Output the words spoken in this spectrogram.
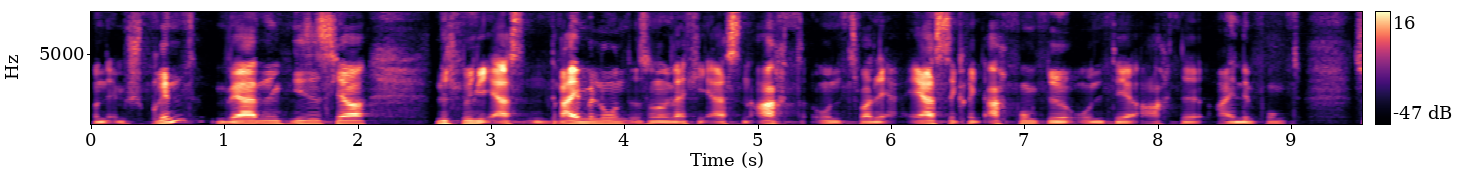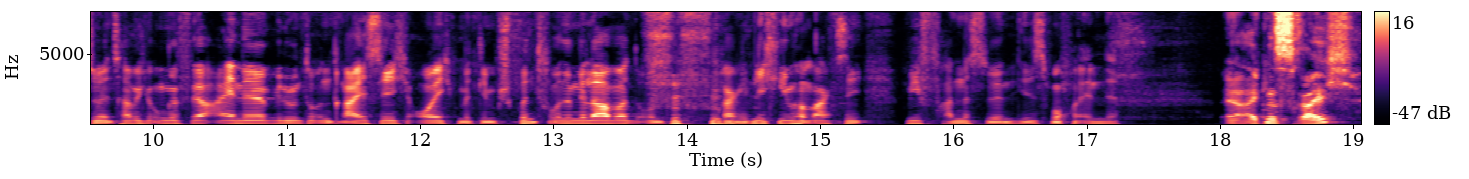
Und im Sprint werden dieses Jahr nicht nur die ersten drei belohnt, sondern gleich die ersten acht. Und zwar der erste kriegt acht Punkte und der achte einen Punkt. So, jetzt habe ich ungefähr eine Minute und 30 euch mit dem Sprint gelabert und frage dich, lieber Maxi, wie fandest du denn dieses Wochenende? Ereignisreich,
